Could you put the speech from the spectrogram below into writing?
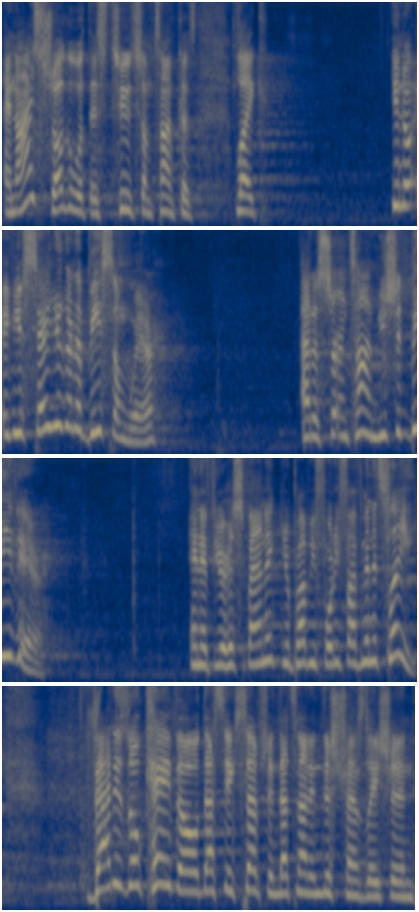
And I struggle with this too sometimes because, like, you know, if you say you're gonna be somewhere at a certain time, you should be there. And if you're Hispanic, you're probably 45 minutes late. That is okay though, that's the exception. That's not in this translation,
